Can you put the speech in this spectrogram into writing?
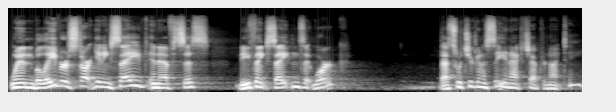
when believers start getting saved in Ephesus, do you think Satan's at work? That's what you're going to see in Acts chapter 19.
